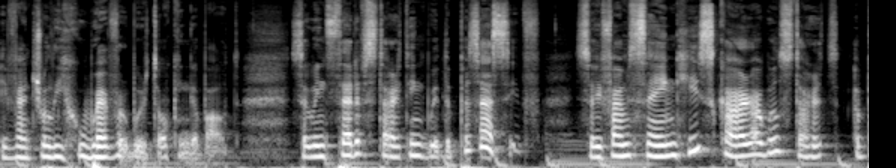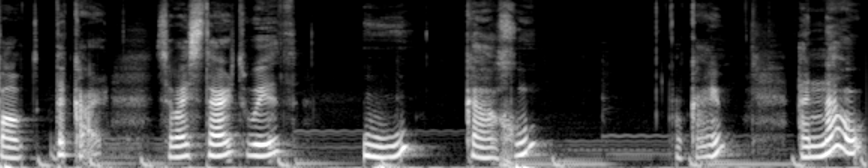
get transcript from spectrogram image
eventually whoever we're talking about. So instead of starting with the possessive, so if I'm saying his car, I will start about the car. So I start with o carro, okay? And now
